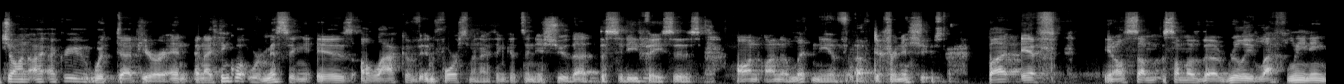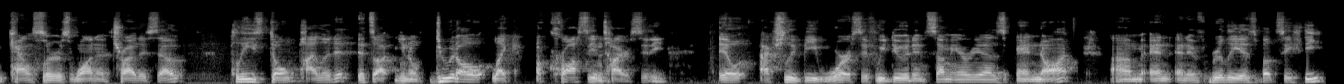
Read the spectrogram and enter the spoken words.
John, I agree with Deb here. And, and I think what we're missing is a lack of enforcement. I think it's an issue that the city faces on, on a litany of, of different issues. But if you know some some of the really left leaning councilors want to try this out, please don't pilot it. It's a you know do it all like across the entire city. It'll actually be worse if we do it in some areas and not. Um, and and it really is about safety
